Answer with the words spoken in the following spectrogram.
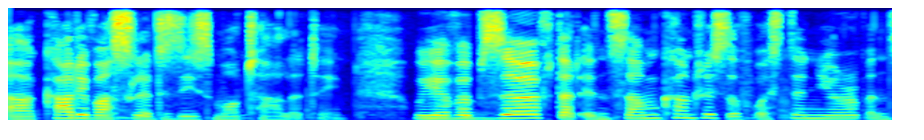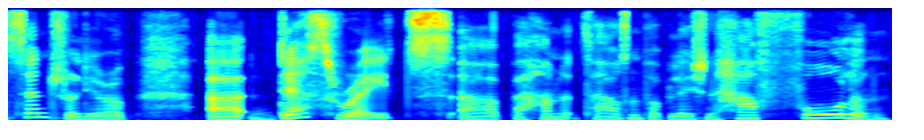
uh, cardiovascular disease mortality. We have observed that in some countries of Western Europe and Central Europe, uh, death rates uh, per hundred thousand population have fallen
